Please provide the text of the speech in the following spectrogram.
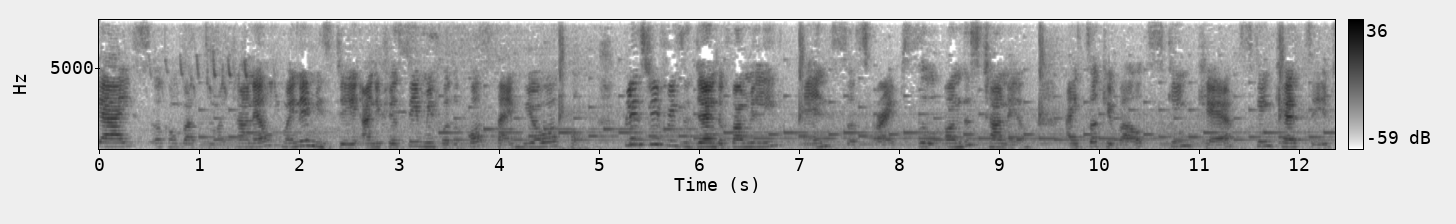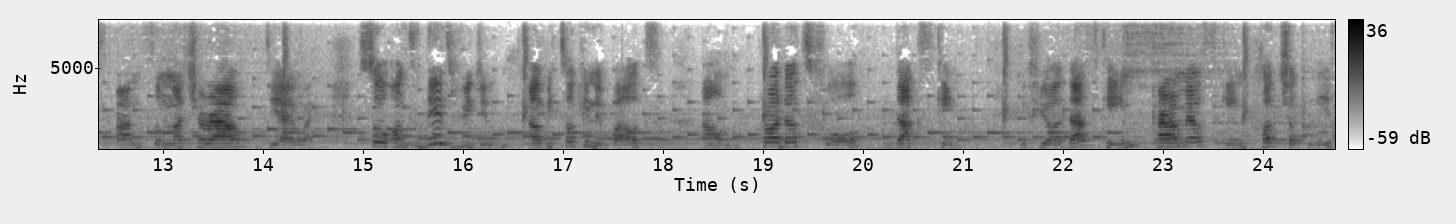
guys welcome back to my channel. My name is jay and if you're seeing me for the first time you're welcome. Please feel free to join the family and subscribe. So on this channel i talk about skincare skincare tips and some natural diy so on today's video i'll be talking about um, products for dark skin. If you are dark skin caramel skin hot chocolate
